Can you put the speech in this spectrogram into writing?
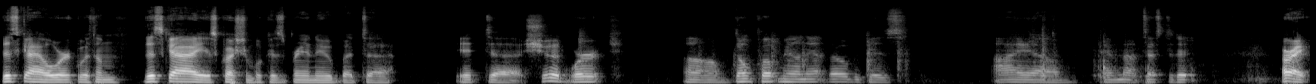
this guy will work with them. This guy is questionable because it's brand new, but uh, it uh, should work. Um, don't quote me on that though, because I um, have not tested it. All right,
